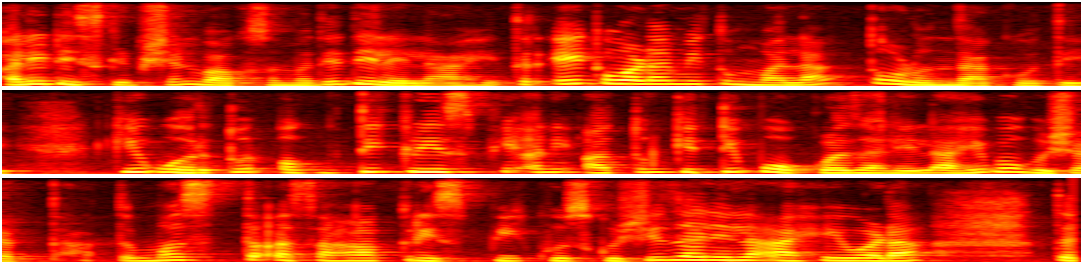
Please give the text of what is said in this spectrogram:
खाली डिस्क्रिप्शन बॉक्समध्ये दिलेलं आहे. तर एक वडा मी तुम्हाला तोडून दाखवते की वरतून अगदी क्रिस्पी आणि आतून किती पोकळ झालेला आहे बघू शकता. तर मस्त असा हा क्रिस्पी खुसखुशी झालेला आहे वडा. तर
